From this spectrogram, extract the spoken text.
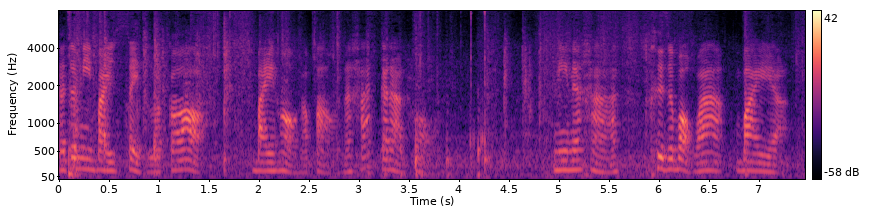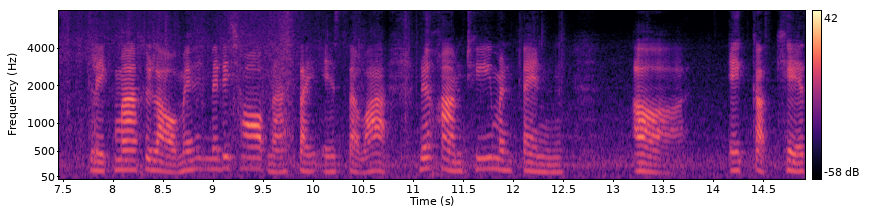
ก็จะมีใบเสร็จแล้วก็ใบห่อกระเป๋านะคะ กระดาษห่อนี่นะคะ คือจะบอกว่าใบอะ เล็กมากคือเราไม่ไม่ได้ชอบนะไซส์ S แต่ว่าด้วยความที่มันเป็นเอ่อ X กับเคส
